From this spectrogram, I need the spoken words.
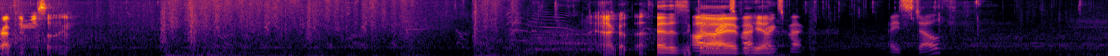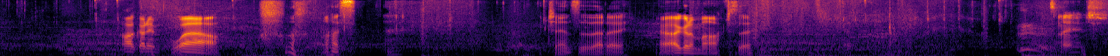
Wrapped him or something. Yeah, I got that. Yeah, there's a Oh, guy over back, here. Rake's back. Are you stealth? Oh, I got him. Wow. nice. Chance of that, eh? Alright, I got him marked, so. It's mage.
